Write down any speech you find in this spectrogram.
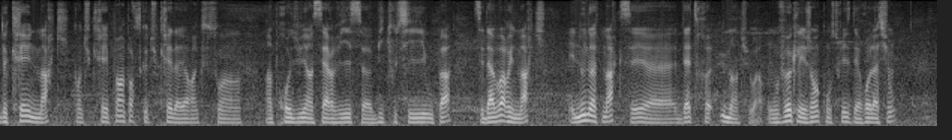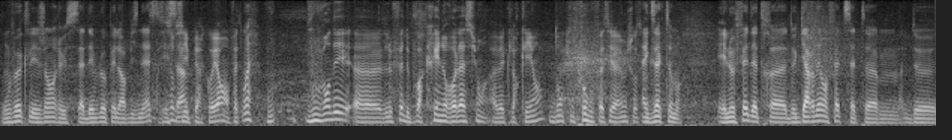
de créer une marque. Quand tu crées, peu importe ce que tu crées d'ailleurs, hein, que ce soit un, un, produit, un service, B2C ou pas, c'est d'avoir une marque et nous, notre marque, c'est euh, d'être humain, tu vois. On veut que les gens construisent des relations On veut que les gens réussissent à développer leur business. C'est c'est hyper cohérent en fait. Vous, vous vendez euh, le fait de pouvoir créer une relation avec leurs clients, donc il faut que vous fassiez la même chose. Exactement. Et le fait d'être, euh, de garder en fait cette, euh, de,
